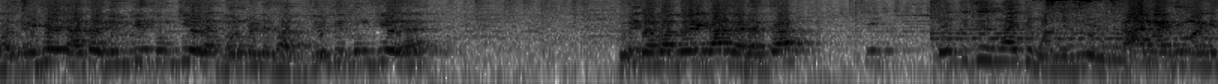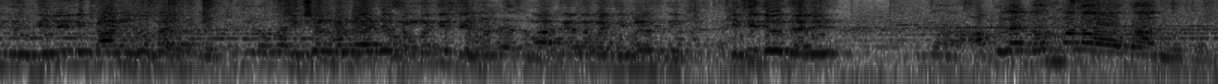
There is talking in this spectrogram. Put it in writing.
मग इथे आता ड्युटी तुमची आहे ना? दोन मिनिटं थांब. ड्युटी तुमची आहे ना? तुम्ही जबाबदारी का घटत का किती माहिती मागितली? काय माहिती मागितली? दिली नाही का शिक्षण मंडळाच्या संबंधित त्यांना माहिती मिळत नाही. किती दिवस झाले? आपल्याला जाऊन मला दहा दिवस झाले.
